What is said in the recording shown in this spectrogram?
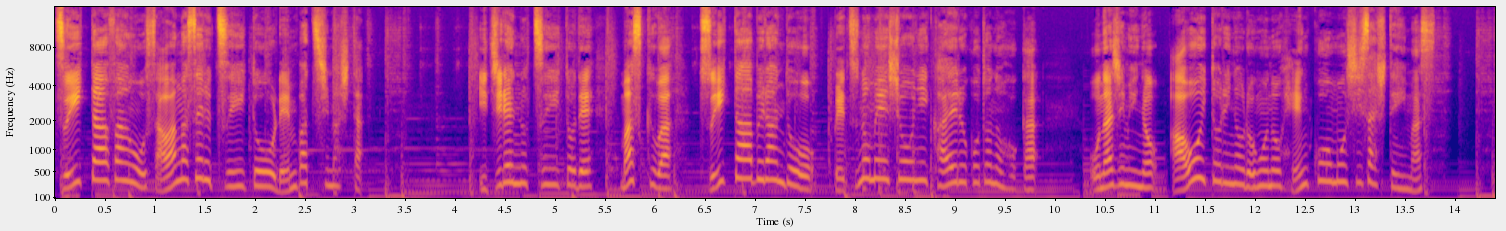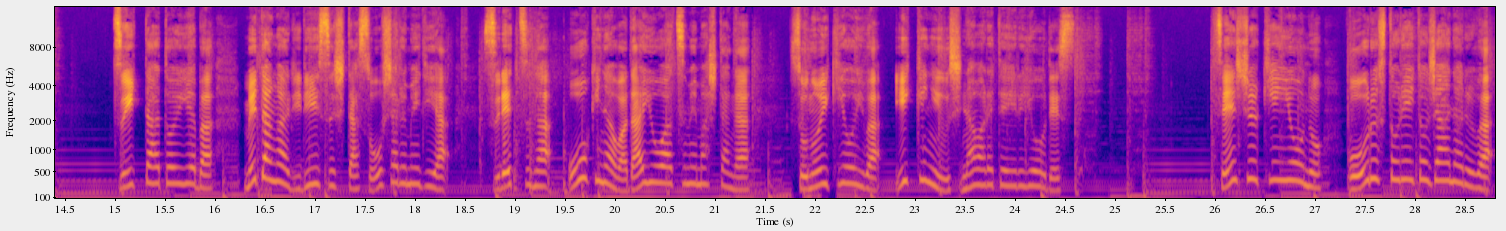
ツイッターファンを騒がせるツイートを連発しました。一連のツイートでマスクはツイッターブランドを別の名称に変えることのほかおなじみの青い鳥のロゴの変更も示唆しています。ツイッターといえばメタがリリースしたソーシャルメディアスレッズが大きな話題を集めましたがその勢いは一気に失われているようです。先週金曜のウォール・ストリート・ジャーナルは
